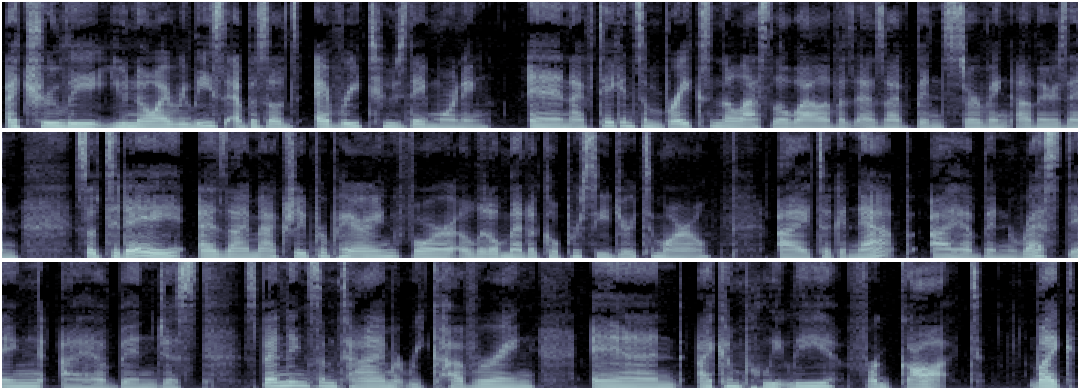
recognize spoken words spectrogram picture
I truly, you know, I release episodes every Tuesday morning and I've taken some breaks in the last little while as, as I've been serving others. And so today, as I'm actually preparing for a little medical procedure tomorrow, I took a nap. I have been resting. I have been just spending some time recovering, and I completely forgot. Like,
